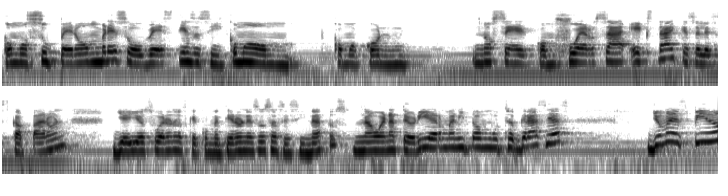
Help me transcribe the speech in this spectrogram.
como superhombres o bestias así como, como con no sé, con fuerza extra y que se les escaparon y ellos fueron los que cometieron esos asesinatos. Una buena teoría, hermanito, muchas gracias. Yo me despido,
